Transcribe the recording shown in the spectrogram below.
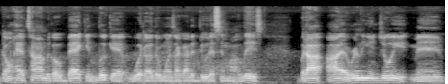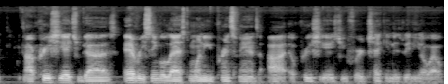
don't have time to go back and look at what other ones I got to do that's in my list. But I I really enjoy it, man. I appreciate you guys, every single last one of you Prince fans. I appreciate you for checking this video out.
